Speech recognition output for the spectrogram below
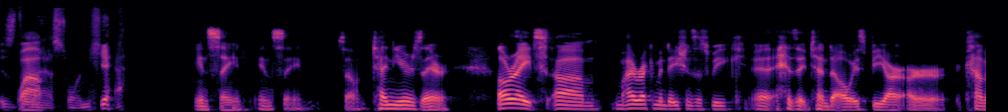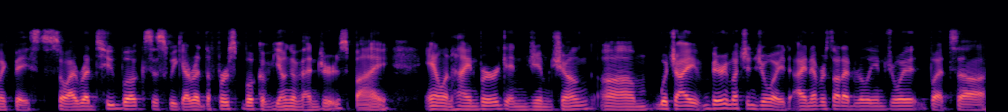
is the Wow. last one. Yeah. insane insane so 10 years there all right um my recommendations this week uh, as they tend to always be are, are comic based. So i read two books this week. I read the first book of young avengers by Allan Heinberg and Jim Cheung um which i very much enjoyed. I never thought i'd really enjoy it but uh,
